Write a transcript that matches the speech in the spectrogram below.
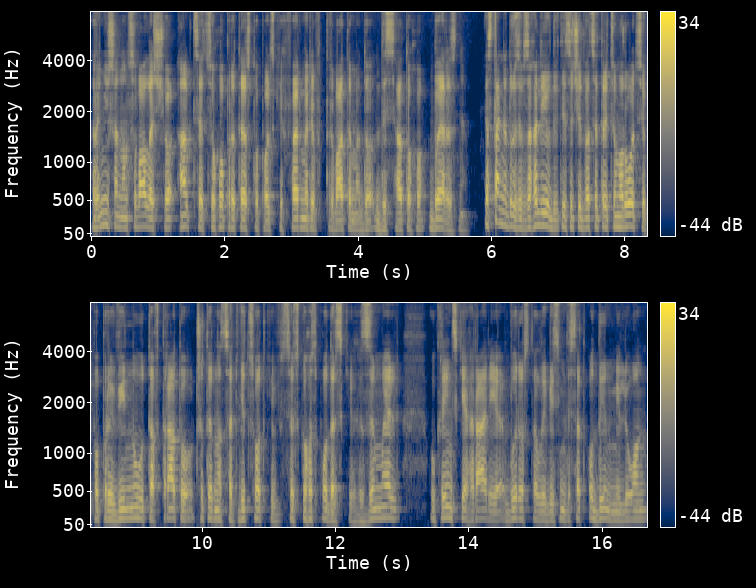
Раніше анонсували, що акція цього протесту польських фермерів триватиме до 10 березня. І Останнє, друзі, взагалі, у 2023 році, попри війну та втрату 14% сільськогосподарських земель, українські аграрії виростили 81 мільйон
